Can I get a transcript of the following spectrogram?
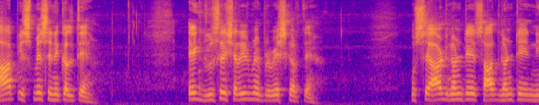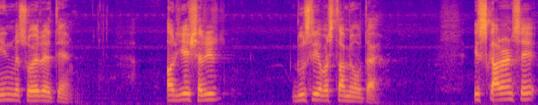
आप इसमें से निकलते हैं। एक दूसरे शरीर में प्रवेश करते हैं। उससे आठ घंटे, सात घंटे नींद में सोए रहते हैं। और ये शरीर दूसरी अवस्था में होता है। इस कारण से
